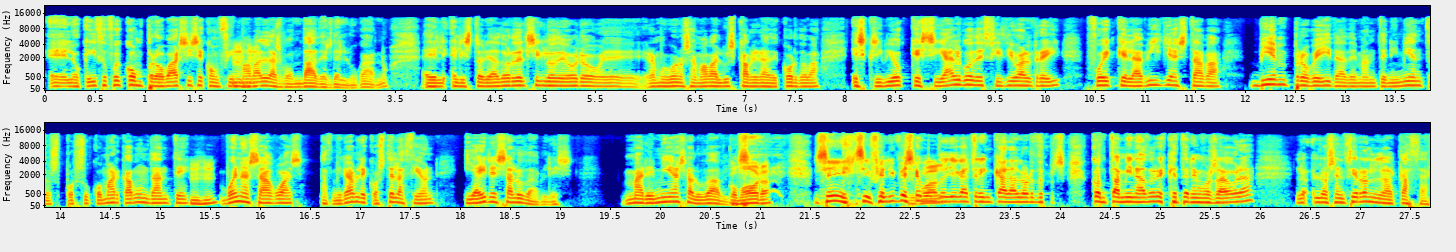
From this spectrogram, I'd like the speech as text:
eh, lo que hizo fue comprobar si se confirmaban las bondades del lugar. ¿no? El, el historiador del siglo de oro, eh, era muy bueno, se llamaba Luis Cabrera de Córdoba, escribió que si algo decidió al rey fue que la villa estaba bien proveída de mantenimientos por su comarca abundante, buenas aguas, admirable constelación y aires saludables. Mare mía, saludables. Como ahora. Sí, si Felipe Igual. II llega a trincar a los dos contaminadores que tenemos ahora, los encierran en el Alcázar.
